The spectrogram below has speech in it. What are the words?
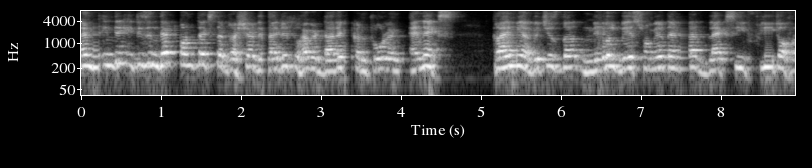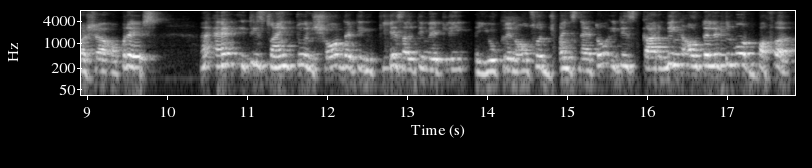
And the, it is in that context that Russia decided to have a direct control and annex Crimea, which is the naval base from where the entire Black Sea fleet of Russia operates. And it is trying to ensure that in case ultimately Ukraine also joins NATO, it is carving out a little more buffer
